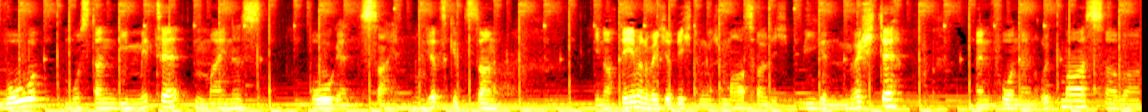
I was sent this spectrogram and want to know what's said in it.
wo muss dann die Mitte meines Bogens sein. Und jetzt gibt es dann je nachdem, in welche Richtung ich maßhaltig wiegen möchte. Ein Vor- und ein Rückmaß, aber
